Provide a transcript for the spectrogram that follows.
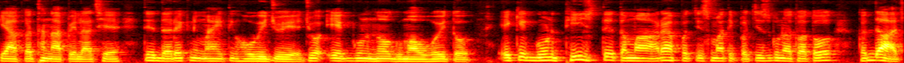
કયા કથન આપેલા છે, તે દરેકની માહિતી હોવી જોઈએ. જો એક ગુણ ન ગુમાવવો હોય તો. એક એક ગુણથી જ તે તમારા પચીસમાંથી પચીસ ગુણ અથવા તો કદાચ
